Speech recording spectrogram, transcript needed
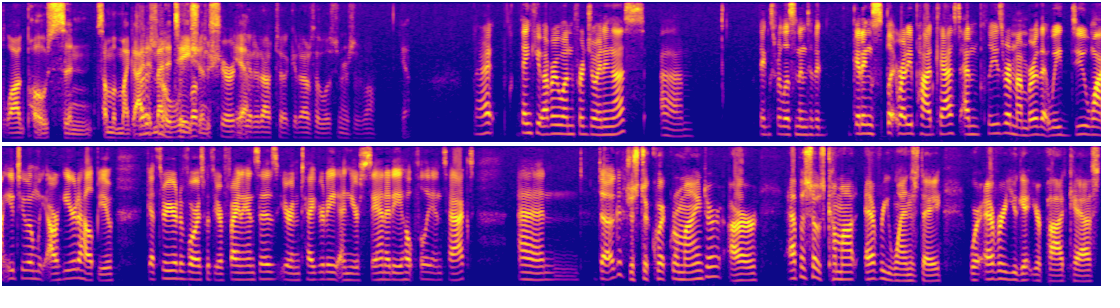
blog posts and some of my guided know. meditations. We'd love to share it yeah. and get it out to get it out to the listeners as well. All right. Thank you, everyone, for joining us. Um, thanks for listening to the Getting Split Ready podcast. And please remember that we do want you to, and we are here to help you get through your divorce with your finances, your integrity, and your sanity hopefully intact. And Doug, Just a quick reminder our episodes come out every Wednesday, wherever you get your podcast.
